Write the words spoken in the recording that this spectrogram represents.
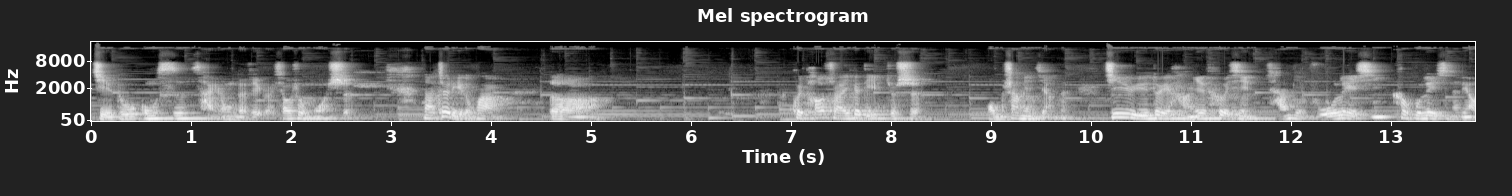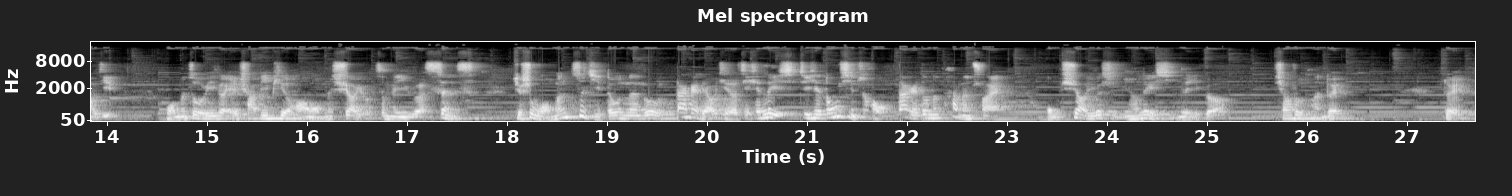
解读公司采用的这个销售模式？那这里的话，呃，会抛出来一个点，就是我们上面讲的，基于对行业特性、产品服务类型、客户类型的了解，我们作为一个 HRBP 的话，我们需要有这么一个 sense，就是我们自己都能够大概了解了这些类型、这些东西之后，我们大概都能判断出来，我们需要一个什么样类型的一个销售团队。对，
